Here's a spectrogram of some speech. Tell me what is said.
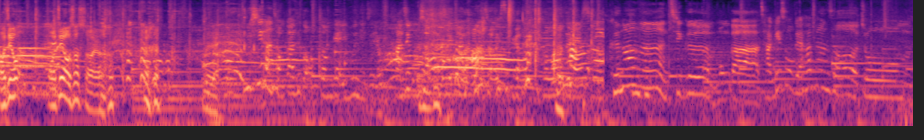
어제 어제 왔었어요. 네. 2시간 전까지도 없던 게 이분이 이제 여기 가지고 오셔가지고 아, 저희 지금 넘어드렸어요. 근황은 지금 뭔가 자기소개하면서 좀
